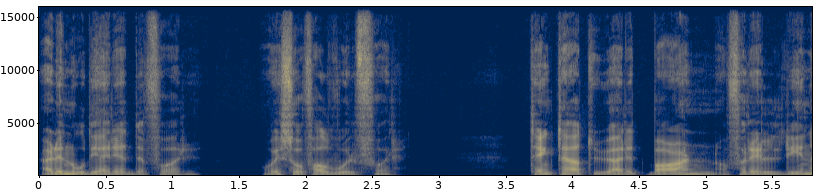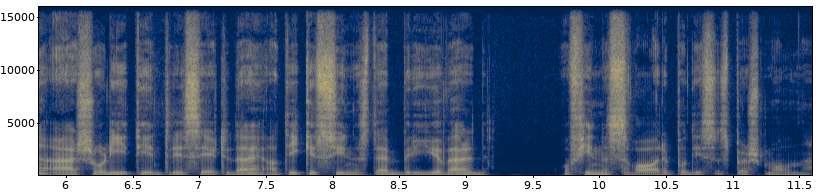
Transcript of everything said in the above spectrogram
Er det noe de er redde for? Og i så fall hvorfor? Tenk deg at du er et barn, og foreldrene dine er så lite interessert i deg at de ikke synes det er bryet verd å finne svaret på disse spørsmålene.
